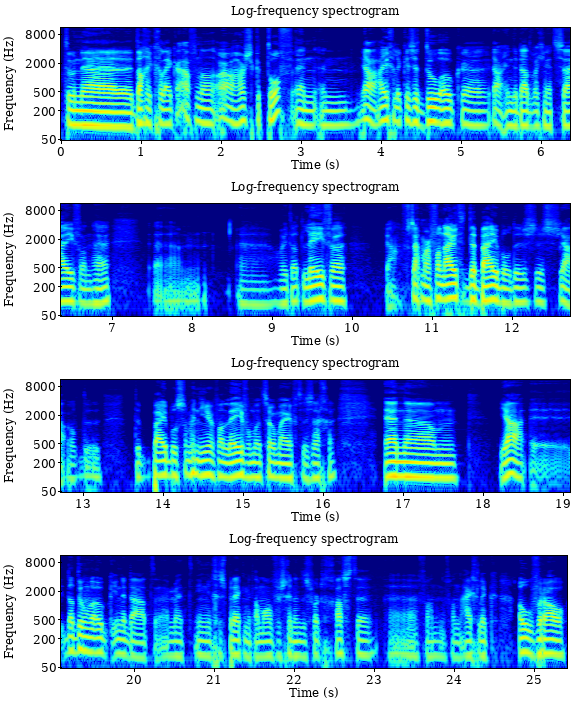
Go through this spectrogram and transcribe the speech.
Toen eh, dacht ik gelijk aan van ah, hartstikke tof. En, en ja, eigenlijk is het doel ook eh, ja, inderdaad wat je net zei van hè, ehm, eh, hoe heet dat? Leven, ja, zeg maar vanuit de Bijbel. Dus, dus ja, op de, de Bijbelse manier van leven, om het zo maar even te zeggen. En ehm, ja, dat doen we ook inderdaad met, in gesprek met allemaal verschillende soorten gasten van, van eigenlijk overal.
